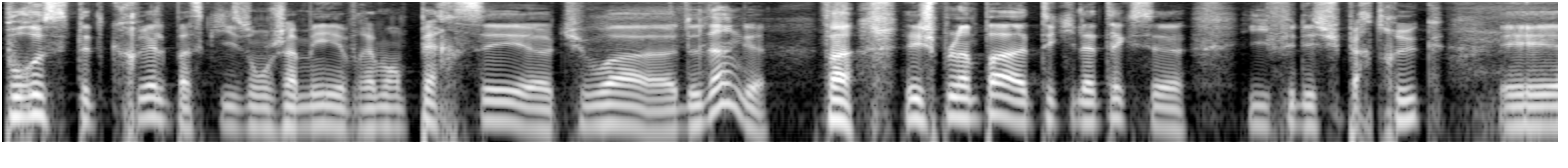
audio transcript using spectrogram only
Pour eux, c'est peut-être cruel parce qu'ils ont jamais vraiment percé, euh, tu vois, euh, de dingue. Enfin, et je plains pas, Tequila Tex, euh, il fait des super trucs, et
